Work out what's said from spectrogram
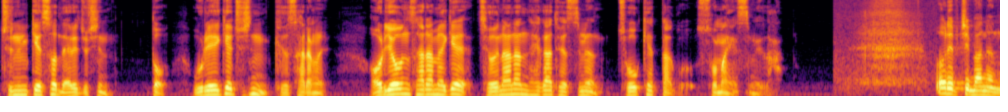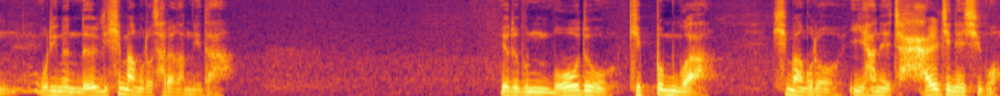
주님께서 내려주신 또 우리에게 주신 그 사랑을 어려운 사람에게 전하는 해가 됐으면 좋겠다고 소망했습니다. 어렵지만은 우리는 늘 희망으로 살아갑니다. 여러분 모두 기쁨과 희망으로 이 한 해 잘 지내시고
